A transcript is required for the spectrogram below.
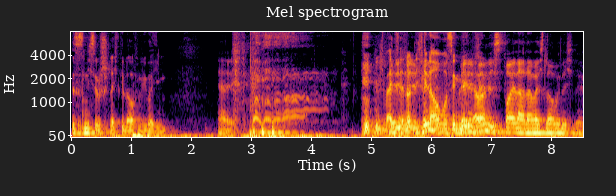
ist es nicht so schlecht gelaufen wie bei ihm? ja, Ich weiß ja noch nicht genau, wo es Will hingeht, den aber... Film nicht spoilern, aber ich glaube nicht. Nee.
